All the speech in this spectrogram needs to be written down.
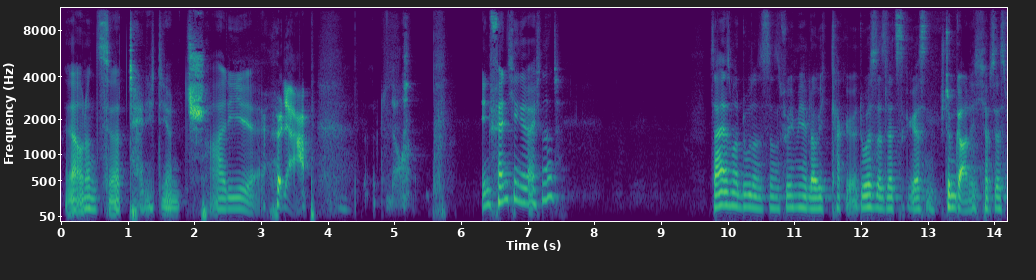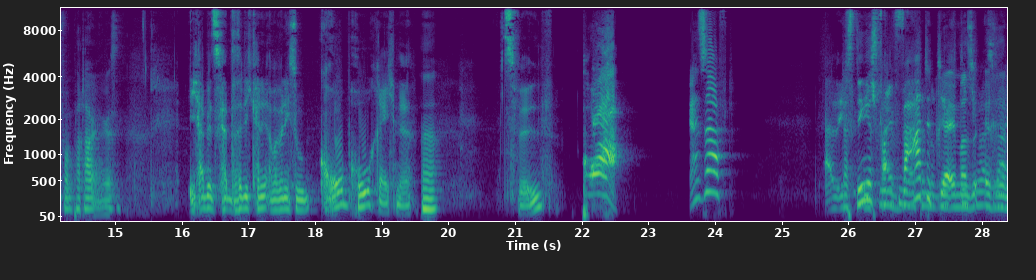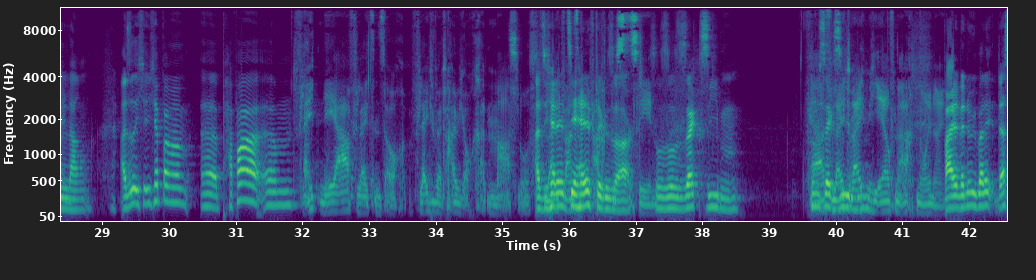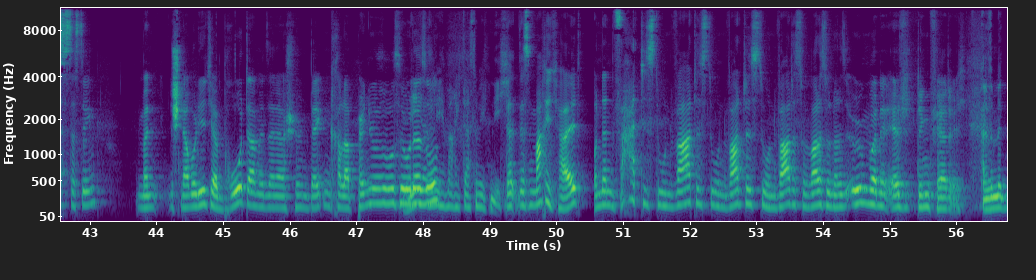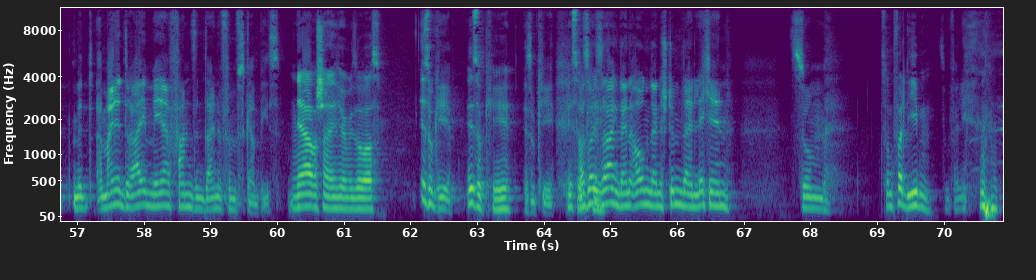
Ja, und dann zerteile ich dir und schal die Hölle ab. In Pfännchen gerechnet? Sag erst mal du, sonst, sonst fühle ich mich hier, glaube ich, kacke. Du hast es als letztes gegessen. Stimmt gar nicht. Ich habe es erst vor ein paar Tagen gegessen. Ich habe jetzt tatsächlich keine, aber wenn ich so grob hochrechne, Ja. zwölf? Boah! Ernsthaft? Also ich, Das Ding ich ist, man wartet ja immer so irre rein. lang. Also ich, ich habe bei meinem äh, Papa, ähm, Vielleicht, nee, ja, vielleicht sind es auch, vielleicht übertreibe ich auch gerade maßlos. also ich Vielleicht hätte jetzt die Hälfte gesagt. So, so sechs, sieben. Fünf, ja, sechs, vielleicht sieben. reiche ich mich eher auf eine 8, 9 ein. Weil, wenn du überlegst, das ist das Ding, man schnabuliert ja Brot da mit seiner schönen Bacon Jalapeno Soße oder so. mache ich das nämlich nicht. Das, das mache ich halt und dann wartest du und wartest du und wartest du und wartest du und wartest du und dann ist irgendwann das erste Ding fertig. Also mit, mit meine drei mehr Pfannen sind deine fünf Scampis. Ja, wahrscheinlich irgendwie sowas. Ist okay. Ist okay. Ist okay. Ist Was soll okay. ich sagen? Deine Augen, deine Stimmen, dein Lächeln zum, Zum Verlieben. zum Verlieben.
